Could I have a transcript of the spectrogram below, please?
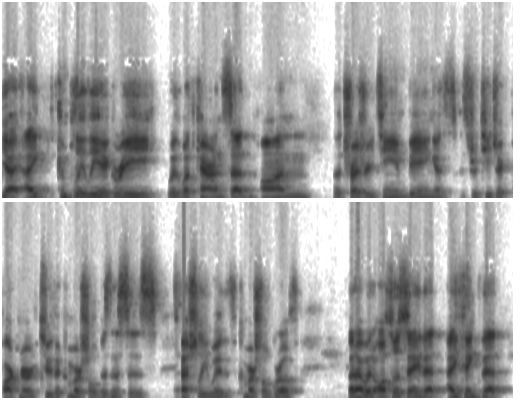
Yeah, I completely agree with what Karen said on the treasury team being a strategic partner to the commercial businesses, especially with commercial growth. But I would also say that I think that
